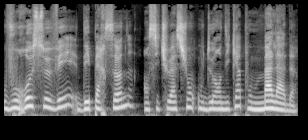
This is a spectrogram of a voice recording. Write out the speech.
où vous recevez des personnes en situation ou de handicap ou malades.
